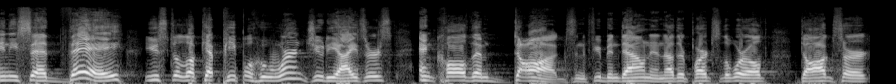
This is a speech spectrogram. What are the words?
And he said they used to look at people who weren't Judaizers and call them dogs. And if you've been down in other parts of the world, dogs are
